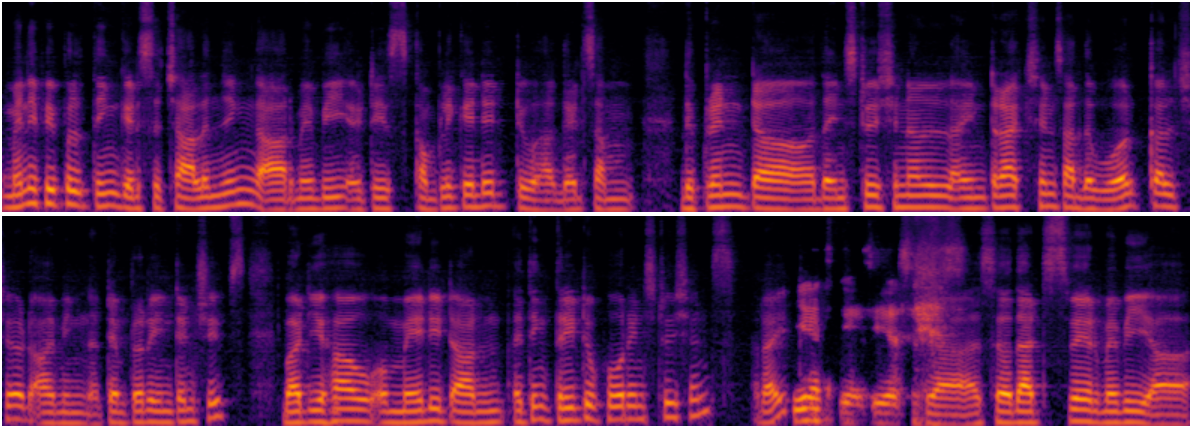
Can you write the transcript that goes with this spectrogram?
many people think it's a challenging or maybe it is complicated to get some different the institutional interactions or the work culture I mean temporary internships but you have made it on I think three to four institutions right? Yes, yes, yes. Yeah, so that's where maybe uh,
